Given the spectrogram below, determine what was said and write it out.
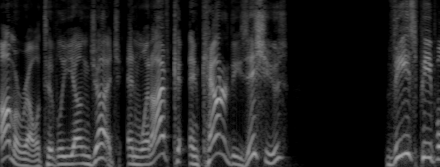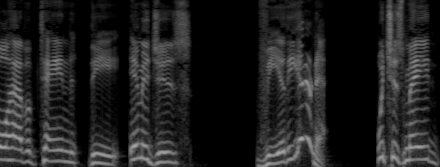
I'm a relatively young judge. And when I've c- encountered these issues, these people have obtained the images via the internet, which has made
